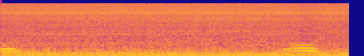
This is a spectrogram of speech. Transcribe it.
そうですね。そうす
